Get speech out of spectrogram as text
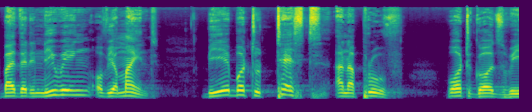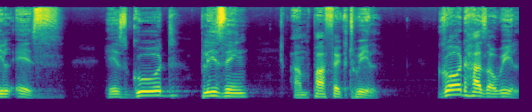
by the renewing of your mind. Be able to test and approve what God's will is His good, pleasing, and perfect will. God has a will.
